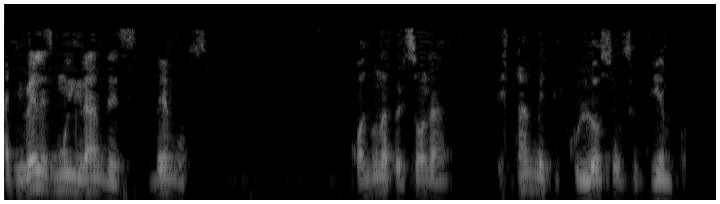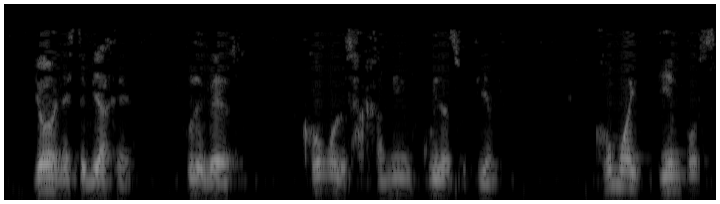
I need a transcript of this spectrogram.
a niveles muy grandes vemos cuando una persona es tan meticuloso en su tiempo. Yo en este viaje pude ver cómo los hajamim cuidan su tiempo. Cómo hay tiempos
